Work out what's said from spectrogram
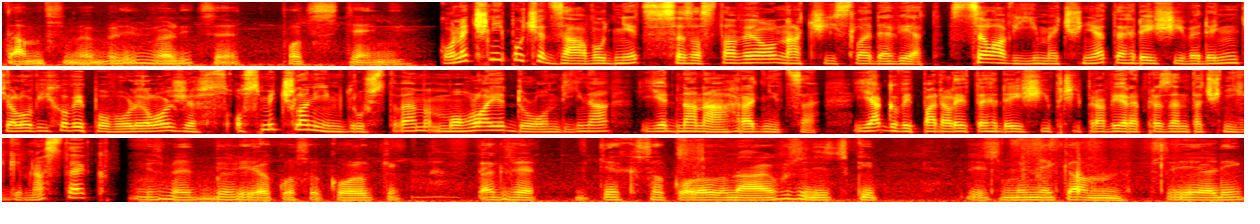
Tam jsme byli velice poctění. Konečný počet závodnic se zastavil na čísle 9. Zcela výjimečně tehdejší vedení tělovýchovy povolilo, že s osmičleným družstvem mohla jet do Londýna jedna náhradnice. Jak vypadaly tehdejší přípravy reprezentačních gymnastek? My jsme byli jako sokolky, takže v těch sokolovnách vždycky, když jsme někam přijeli,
